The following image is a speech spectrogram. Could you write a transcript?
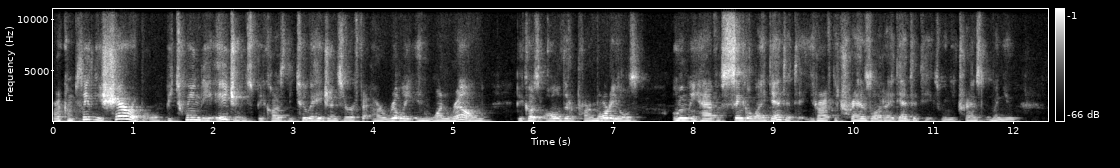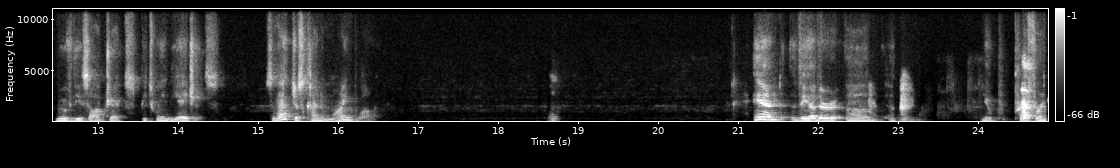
are completely shareable between the agents because the two agents are, are really in one realm because all the primordials only have a single identity. You don't have to translate identities when you trans when you move these objects between the agents. So that's just kind of mind blowing. And the other um, you know, preference,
